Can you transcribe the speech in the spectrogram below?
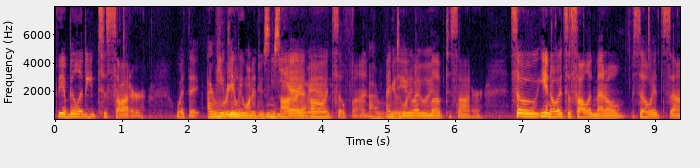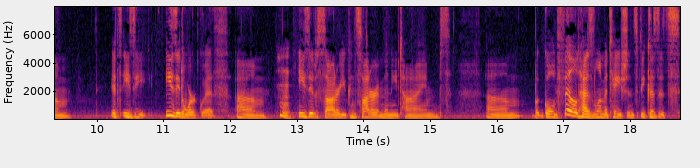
the ability to solder with it. I you really can, want to do some soldering. Yeah, man. oh, it's so fun. I, really I do. do I it. love to solder. So you know, it's a solid metal, so it's um, it's easy easy to work with, um, hmm. easy to solder. You can solder it many times, um, but gold filled has limitations because it's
